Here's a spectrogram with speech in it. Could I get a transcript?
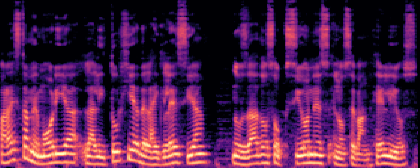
Para esta memoria, la liturgia de la iglesia nos da dos opciones en los evangelios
